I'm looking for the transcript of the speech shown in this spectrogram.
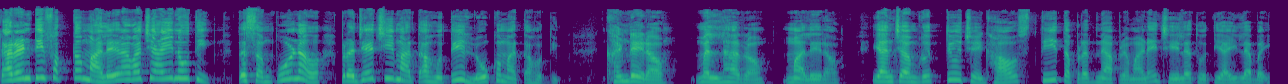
कारण ती फक्त मालेरावाची आई नव्हती तर संपूर्ण प्रजेची माता होती लोकमाता होती. खंडेराव मल्हारराव मालेराव यांच्या मृत्यूचे घाव स्थित प्रज्ञाप्रमाणे झेलत होती अहिल्याबाई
